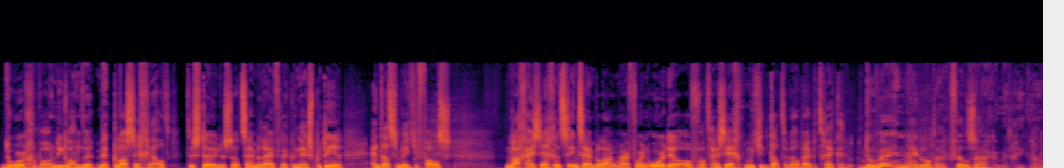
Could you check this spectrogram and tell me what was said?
Door gewoon die landen met belastinggeld te steunen... zodat zijn bedrijven daar kunnen exporteren. En dat is een beetje vals. Mag hij zeggen, het is in zijn belang... maar voor een oordeel over wat hij zegt... moet je dat er wel bij betrekken. Doen wij in Nederland eigenlijk veel zaken met Griekenland?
